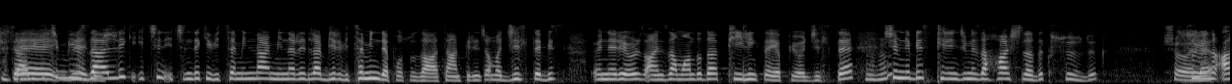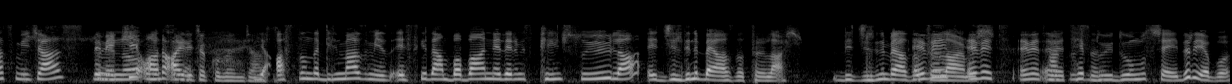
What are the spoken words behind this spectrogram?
Güzellik ee, için birebir. güzellik için içindeki vitaminler, mineraller bir vitamin deposu zaten pirinç ama ciltte biz öneriyoruz. Aynı zamanda da peeling de yapıyor ciltte. Hı hı. Şimdi biz pirincimizi haşladık, süzdük. Şöyle. Suyunu atmayacağız. Demek Suyunu ki onu da ayrıca kullanacağız. Ya aslında bilmez miyiz? Eskiden babaannelerimiz pirinç suyuyla e, cildini beyazlatırlar. Bir cildini evet, beyazlatırlarmış. evet, evet, Evet, hep haklısın. duyduğumuz şeydir ya bu.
